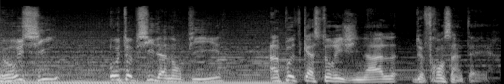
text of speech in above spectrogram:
Russie, autopsie d'un empire, un podcast original de France Inter.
